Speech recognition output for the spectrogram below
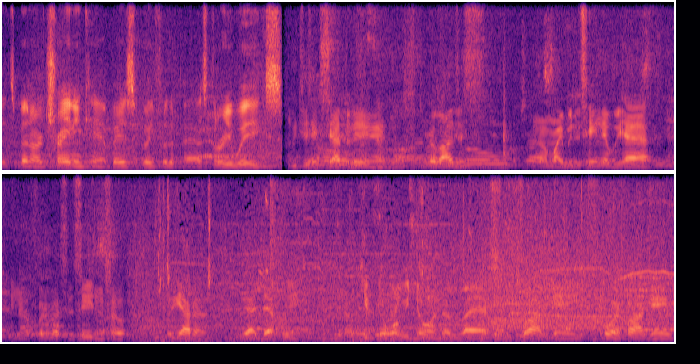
it's been our training camp basically for the past three weeks. We just accepted it and realized this, you know, might be the team that we have, you know, for the rest of the season. So we gotta, we gotta definitely you know, keep doing what we're doing the last five games, four or five games,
